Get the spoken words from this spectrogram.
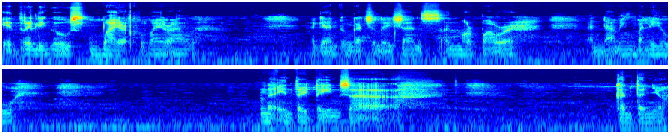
It really goes vir- viral. Again, congratulations and more power. Ang daming baliw na entertain sa Cantaño.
